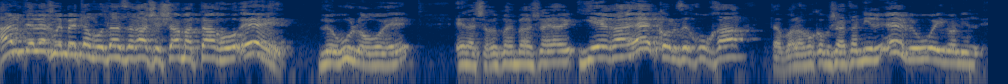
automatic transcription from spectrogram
אל תלך לבית עבודה זרה ששם אתה רואה והוא לא רואה, אלא שלוש פעמים בשנה יראה כל זכורך, תבוא למקום שאתה נראה והוא אינו נראה.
